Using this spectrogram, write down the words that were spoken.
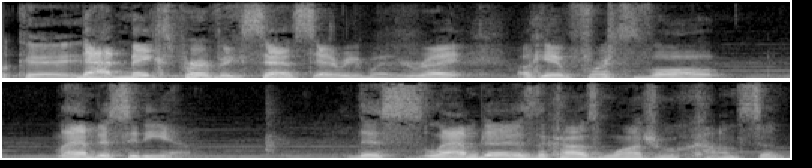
okay. That makes perfect sense to everybody, right? Okay, first of all, lambda CDM. This lambda is the cosmological constant,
